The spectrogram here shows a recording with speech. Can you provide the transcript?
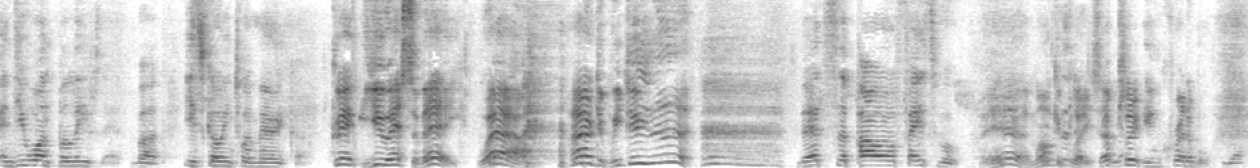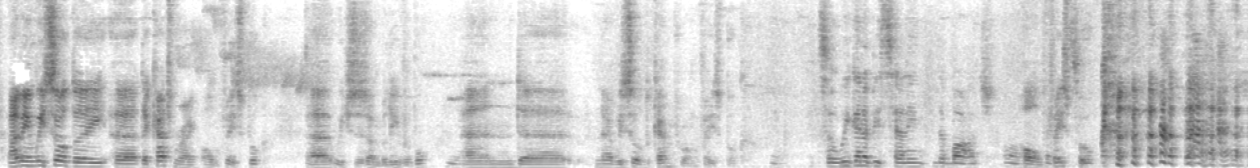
And you won't believe that, but it's going to America. Great US of A. Wow. How did we do that? That's the power of Facebook. Yeah, marketplace, Yeah. absolutely incredible. Yeah. I mean, we sold the uh, the catamaran on Facebook, uh, which is unbelievable, Yeah. and uh, now we sold the camper on Facebook. So we're going to be selling the barge on, On Facebook.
